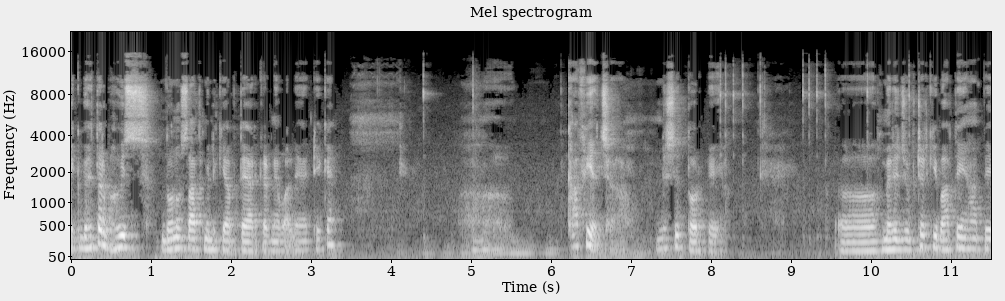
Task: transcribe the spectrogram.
एक बेहतर भविष्य दोनों साथ मिलकर आप तैयार करने वाले हैं ठीक है? काफ़ी अच्छा निश्चित तौर पे। आ, मेरे जुपिटर की बातें यहाँ पे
